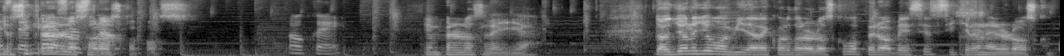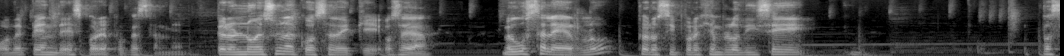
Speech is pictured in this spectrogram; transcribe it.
Este, sí creo en los no. horóscopos. Ok. Siempre los leía. No, yo no llevo mi vida de acuerdo al horóscopo, pero a veces sí creo en el horóscopo. Depende, es por épocas también. Pero no es una cosa de que, o sea, me gusta leerlo, pero si por ejemplo dice, pues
